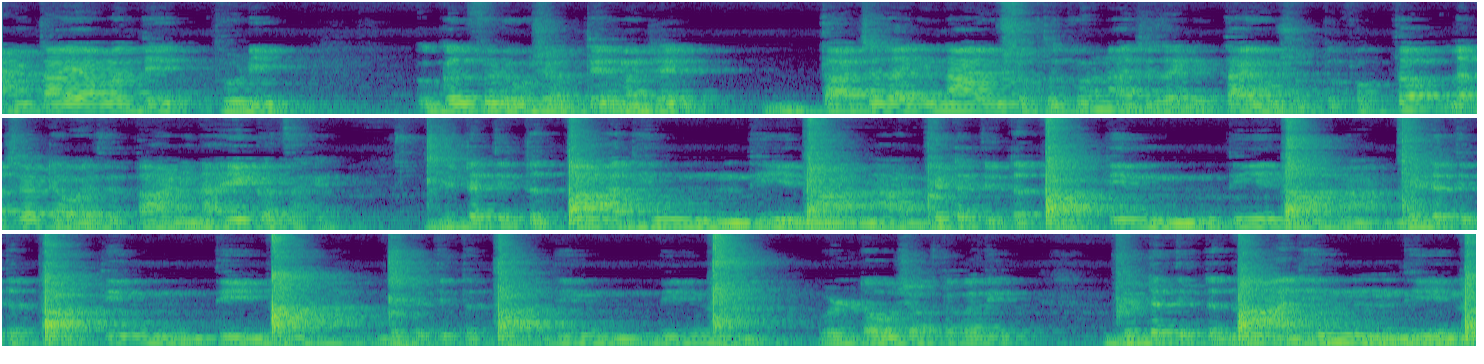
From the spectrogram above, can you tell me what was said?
आणि ता यामध्ये थोडी गलफेड होऊ शकते. म्हणजे ताच्या जागी ना येऊ शकतो किंवा नाच्या जागी ता येऊ शकतो. फक्त लक्षात ठेवायचं ता आणि ना एकच आहे. झिट तिट ता धिन धी ना ना झिट तिट ता तिन ती ना ना झिट तिट ता तिन ती ना ना झिट तिट ता धिन होऊ शकतो कधी? झिट तिट ना धिन धी ना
